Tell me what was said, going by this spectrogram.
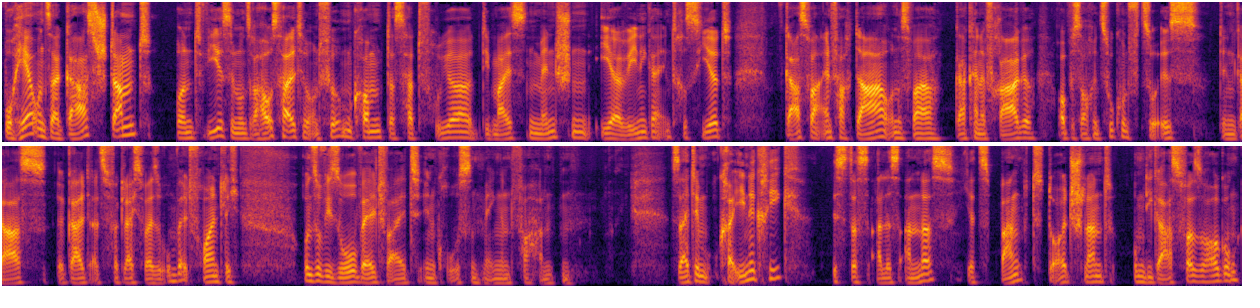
Woher unser Gas stammt und wie es in unsere Haushalte und Firmen kommt, das hat früher die meisten Menschen eher weniger interessiert. Gas war einfach da und es war gar keine Frage, ob es auch in Zukunft so ist. Denn Gas galt als vergleichsweise umweltfreundlich und sowieso weltweit in großen Mengen vorhanden. Seit dem Ukraine-Krieg ist das alles anders. Jetzt bangt Deutschland um die Gasversorgung.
